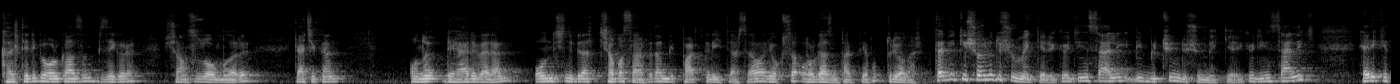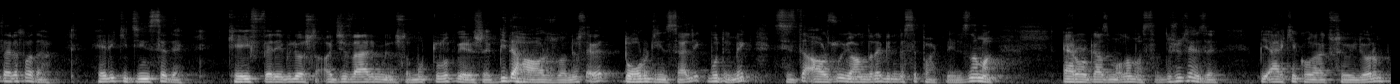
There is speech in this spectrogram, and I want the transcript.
kaliteli bir orgazm bize göre şanssız olmaları gerçekten onu değer veren, onun için de biraz çaba sarf eden bir partnere ihtiyaçları var. Yoksa orgazm taklidi yapıp duruyorlar. Tabii ki şöyle düşünmek gerekiyor. Cinsellik bir bütün düşünmek gerekiyor. Cinsellik her iki tarafa da, her iki cinse de keyif verebiliyorsa, acı vermiyorsa, mutluluk veriyorsa, bir daha arzulanıyorsa evet doğru cinsellik bu demek. Sizde arzu uyandırabilmesi partnerinizin ama Eğer orgazm olamazsa. Düşünsenize bir erkek olarak söylüyorum.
